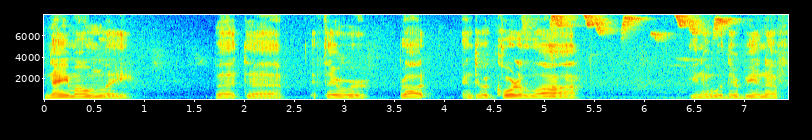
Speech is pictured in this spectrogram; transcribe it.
name only, but uh, if they were brought into a court of law, you know, would there be enough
